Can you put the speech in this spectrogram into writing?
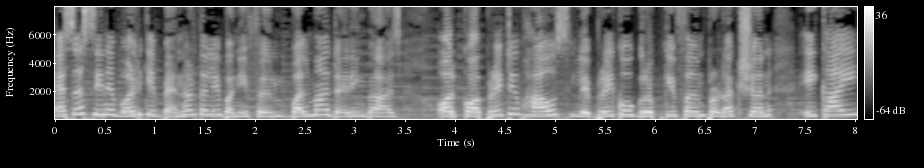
एस एस सिने वर्ल्ड के बैनर तले बनी फ़िल्म बलमा डेरिंग बाज और कॉपरेटिव हाउस लिब्रेको ग्रुप की फ़िल्म प्रोडक्शन इकाई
